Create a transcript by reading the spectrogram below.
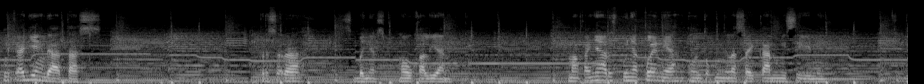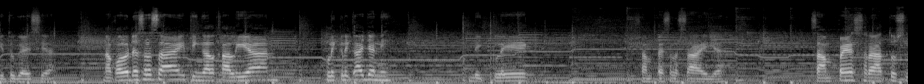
Klik aja yang di atas. Terserah sebanyak mau kalian Makanya harus punya klan ya untuk menyelesaikan misi ini. Gitu guys ya. Nah kalau udah selesai tinggal kalian klik-klik aja nih. Diklik sampai selesai ya. Sampai 155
